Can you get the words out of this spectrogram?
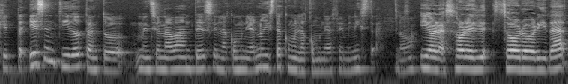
que he sentido tanto mencionaba antes en la comunidad nudista como en la comunidad feminista, ¿no? Y ahora, sororidad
